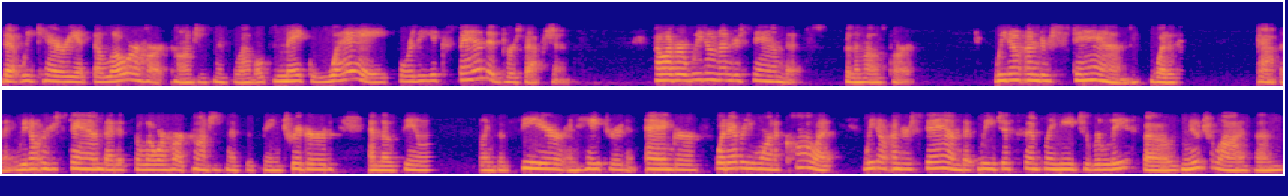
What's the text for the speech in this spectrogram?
that we carry at the lower heart consciousness level to make way for the expanded perceptions. However, we don't understand this for the most part. We don't understand what is happening. We don't understand that it's the lower heart consciousness that's being triggered and those feelings of fear and hatred and anger, whatever you want to call it. We don't understand that we just simply need to release those, neutralize them,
